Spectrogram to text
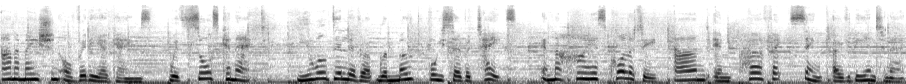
animation, or video games, with Source Connect, you will deliver remote voiceover takes in the highest quality and in perfect sync over the internet.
